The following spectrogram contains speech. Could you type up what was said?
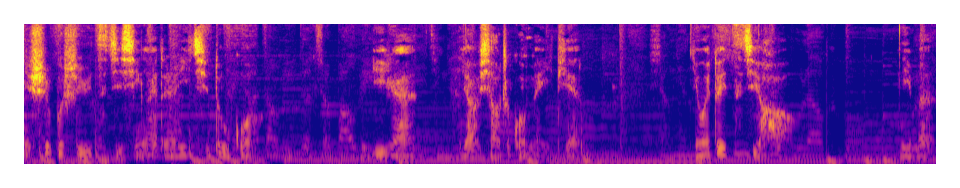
你是不是与自己心爱的人一起度过，依然要笑着过每一天，因为对自己好，你们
